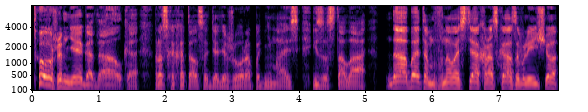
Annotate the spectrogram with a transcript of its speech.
«Тоже мне гадалка!» — расхохотался дядя Жора, поднимаясь из-за стола. «Да об этом в новостях рассказывали еще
